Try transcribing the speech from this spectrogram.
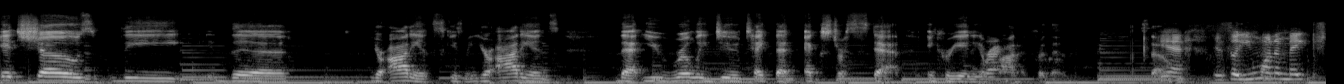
it shows the the your audience, excuse me, your audience that you really do take that extra step in creating a right. product for them. So. Yeah, and so you want to make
